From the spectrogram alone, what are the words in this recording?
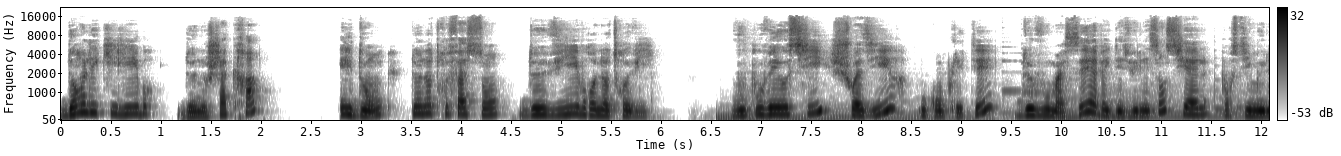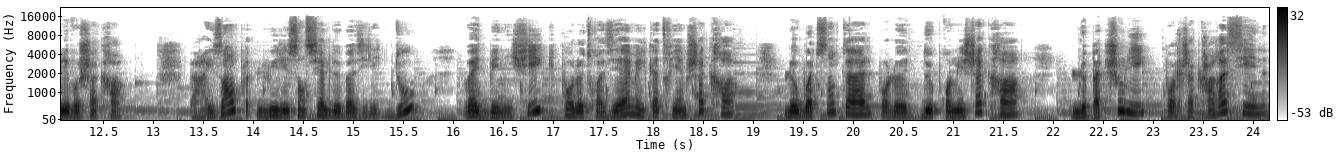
dans l'équilibre de nos chakras et donc de notre façon de vivre notre vie. Vous pouvez aussi choisir ou compléter de vous masser avec des huiles essentielles pour stimuler vos chakras. Par exemple, l'huile essentielle de basilic doux va être bénéfique pour le troisième et le quatrième chakra, le bois de santal pour le deux premiers chakras, le patchouli pour le chakra racine,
